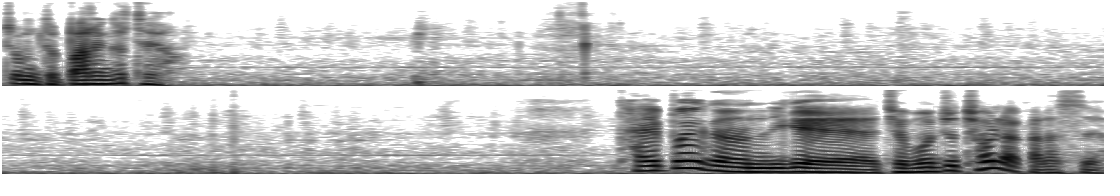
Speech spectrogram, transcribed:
좀 더 빠른 것 같아요. 타이백은 이게 저번 주 토요일 날 깔았어요.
